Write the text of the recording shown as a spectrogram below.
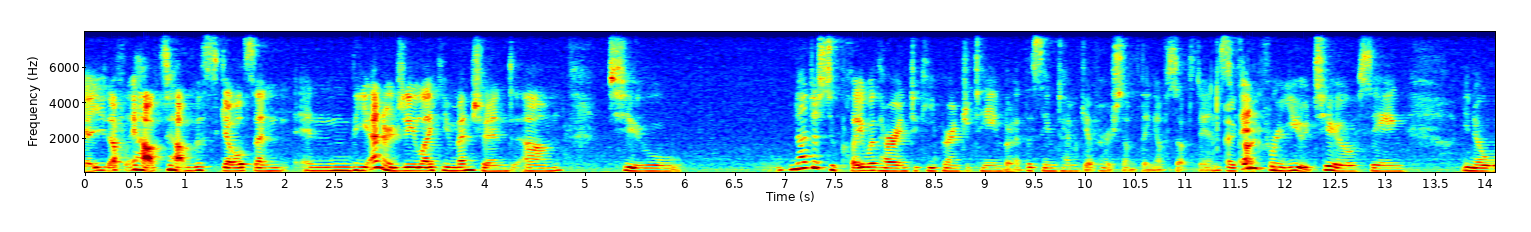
yeah, you definitely have to have the skills and, and the energy, like you mentioned, um, to not just to play with her and to keep her entertained, but at the same time give her something of substance. And for you too, saying, you know,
